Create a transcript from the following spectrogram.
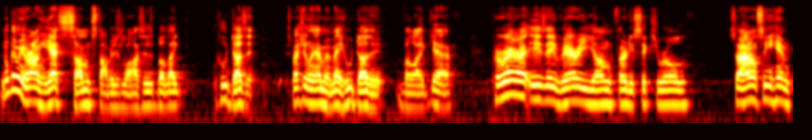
don't get me wrong, he has some stoppage losses, but like, who doesn't? Especially in MMA, who doesn't? But like, yeah, Pereira is a very young 36 year old, so I don't see him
